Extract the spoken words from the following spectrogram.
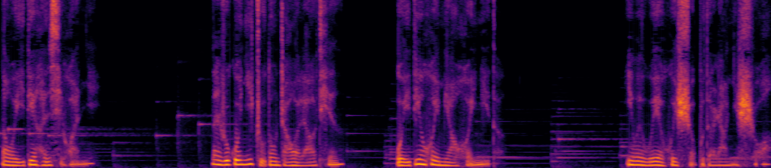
那我一定很喜欢你；那如果你主动找我聊天，我一定会秒回你的。因为我也会舍不得让你失望。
